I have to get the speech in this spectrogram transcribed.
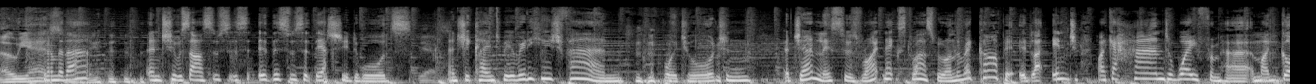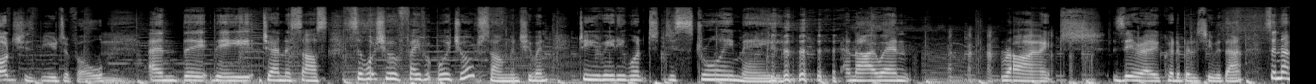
oh yes. Remember that? and she was asked. This was, this was at the Attitude Awards. Yes. And she claimed to be a really huge fan of Boy George and. A journalist who was right next to us. We were on the red carpet, it, like inch, like a hand away from her. And my God, she's beautiful. And the the journalist asked, "So, what's your favourite Boy George song?" And she went, "Do you really want to destroy me?" and I went, "Right, zero credibility with that." So no,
